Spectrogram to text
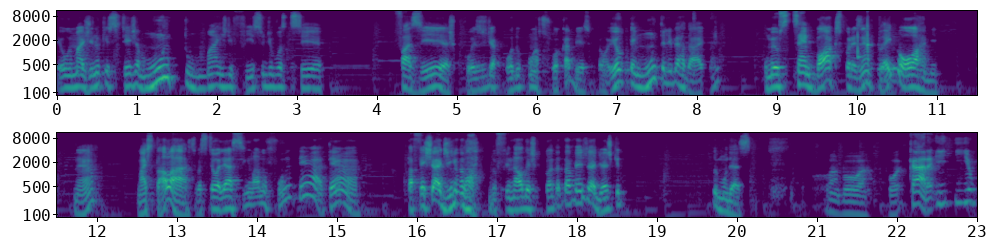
eu imagino que seja muito mais difícil de você fazer as coisas de acordo com a sua cabeça. Então, eu tenho muita liberdade. O meu sandbox, por exemplo, é enorme, né? Mas está lá. Se você olhar assim lá no fundo, tem a, tem a, tá fechadinho lá. No final das contas, tá fechadinho. Acho que todo mundo é assim. Boa, boa. boa. Cara, e, e eu,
